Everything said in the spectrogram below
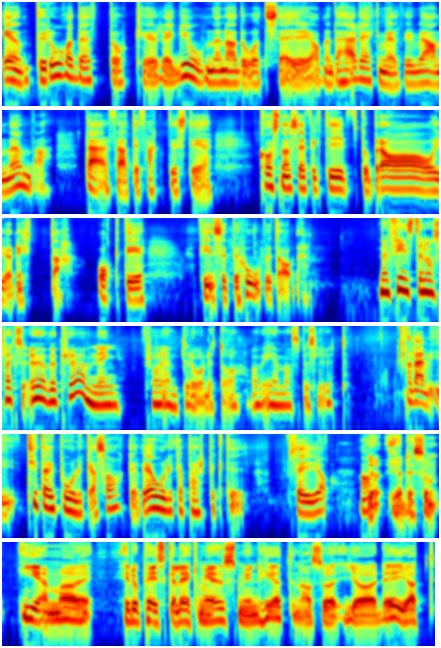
NT-rådet och regionerna då säger ja men det här läkemedlet vill vi använda därför att det faktiskt är kostnadseffektivt och bra och gör nytta och det finns ett behov av det. Men finns det någon slags överprövning från NT-rådet då av EMAs beslut? Ja, vi tittar ju på olika saker, vi har olika perspektiv, säger jag. Ja. Ja, det som EMA, Europeiska läkemedelsmyndigheten, alltså gör det är ju att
